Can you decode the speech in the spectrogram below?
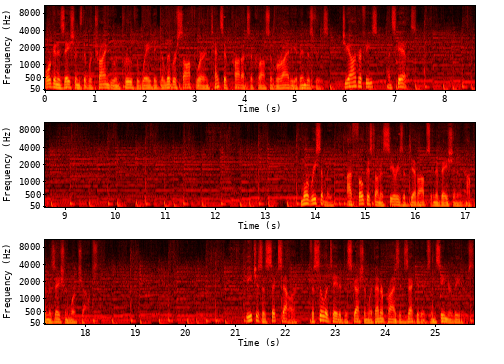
organizations that were trying to improve the way they deliver software intensive products across a variety of industries, geographies, and scales. More recently, I've focused on a series of DevOps innovation and optimization workshops. Each is a six hour, facilitated discussion with enterprise executives and senior leaders.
